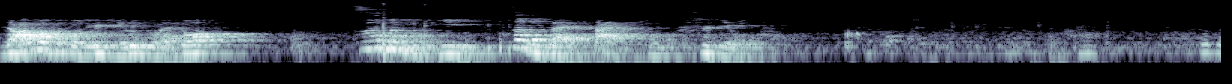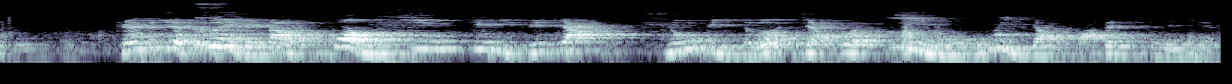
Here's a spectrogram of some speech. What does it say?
然后他做这个结论出来说，资本主义正在淡出世界舞台。全世界最伟大的创新经济学家熊彼得讲过一模一样的话，在几十年前，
